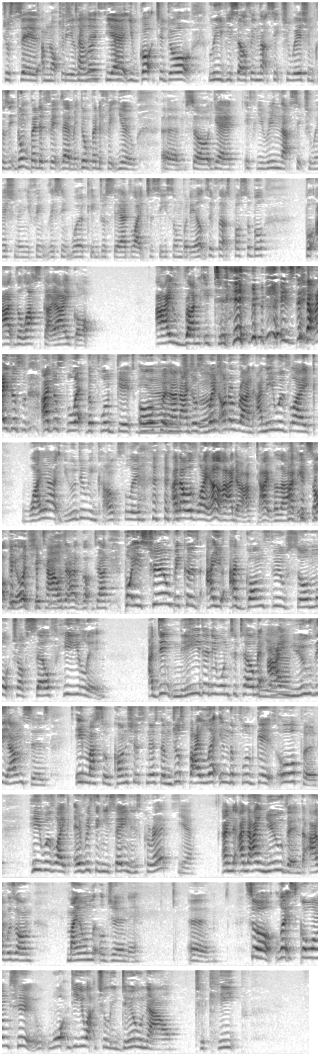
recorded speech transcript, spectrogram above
just say I'm not Just feeling this. Yeah, yeah. you've got to don't leave yourself in that situation because it don't benefit them. It don't benefit you. Um, so yeah, if you're in that situation and you think this ain't working, just say I'd like to see somebody else if that's possible. But I, the last guy I got, I ranted to him. Instead, I just I just let the floodgates open and I just good. went on a rant. And he was like, "Why aren't you doing counselling?" and I was like, "Oh, I don't have time for that. I need to sort my own shit out. I got time." But it's true because I had gone through so much of self healing. I didn't need anyone to tell me. I knew the answers in my subconsciousness, and just by letting the floodgates open, he was like, "Everything you're saying is correct." yeah and and I knew then that I was on my own little journey. Um, so let's go on to what do you actually do now to keep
